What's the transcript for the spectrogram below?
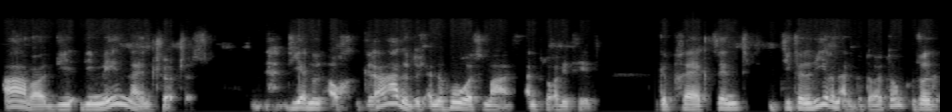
Aber die, die Mainline Churches, die ja nun auch gerade durch ein hohes Maß an Pluralität geprägt sind, die verlieren an Bedeutung. So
